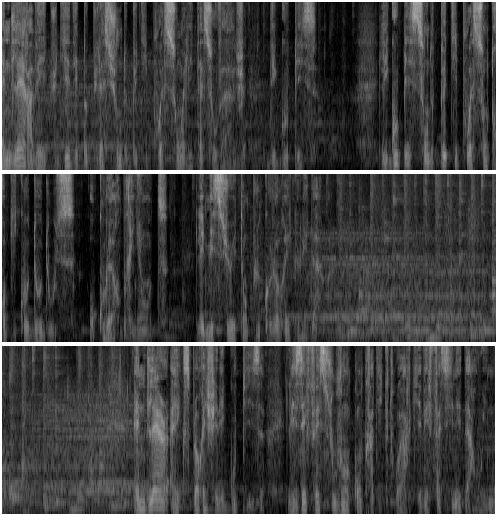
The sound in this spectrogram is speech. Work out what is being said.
Endler avait étudié des populations de petits poissons à l'état sauvage, des guppies. Les guppies sont de petits poissons tropicaux d'eau douce, aux couleurs brillantes, les messieurs étant plus colorés que les dames. Endler a exploré chez les guppies les effets souvent contradictoires qui avaient fasciné Darwin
